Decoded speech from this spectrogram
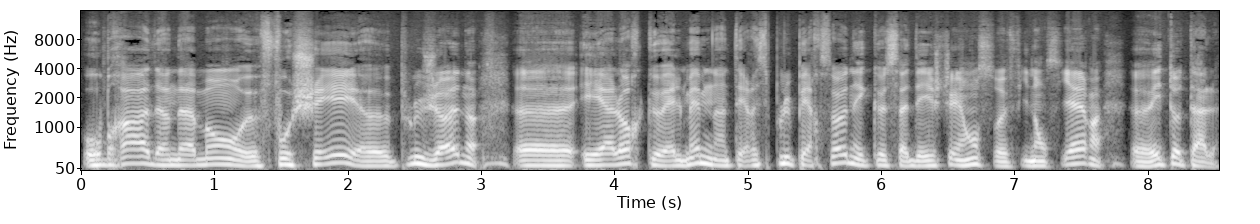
au bras d'un amant euh, fauché, euh, plus jeune, euh, et alors qu'elle-même n'intéresse plus personne et que sa déchéance financière euh, est totale.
